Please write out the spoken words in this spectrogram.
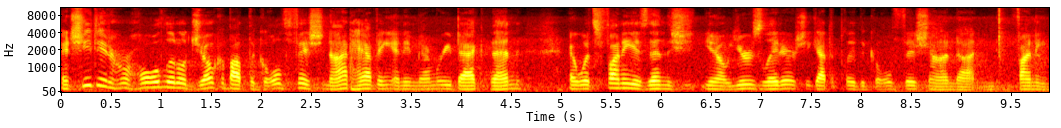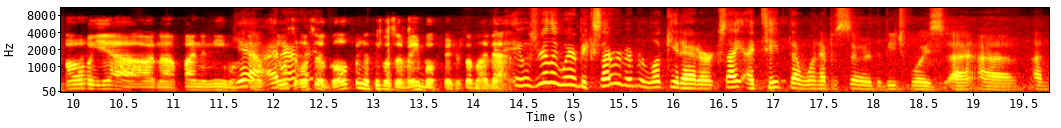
And she did her whole little joke about the goldfish not having any memory back then and what's funny is then, she, you know, years later, she got to play the goldfish on uh, Finding. Oh yeah, on uh, Finding Nemo. Yeah, it was, was, was it a goldfish? I think it was a rainbow fish or something like that. It was really weird because I remember looking at her because I, I, taped that one episode of the Beach Boys, uh, uh on,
